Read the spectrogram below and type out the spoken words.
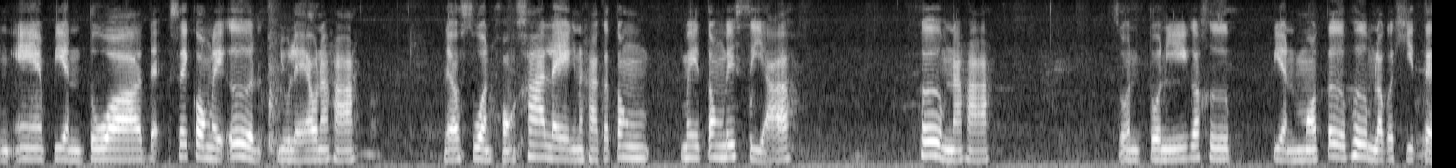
งแอร์เปลี่ยนตัวไส้กรองไดเออร์อยู่แล้วนะคะ แล้วส่วนของค่าแรงนะคะ ก็ต้องไม่ต้องได้เสียเพิ่มนะคะ ส่วนตัวนี้ก็คือเปลี่ยนมอเตอร์เพิ่มแล้วก็คิดแต่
